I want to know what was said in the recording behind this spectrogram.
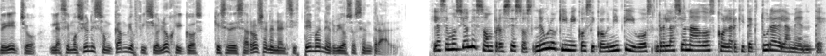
De hecho, las emociones son cambios fisiológicos que se desarrollan en el sistema nervioso central. Las emociones son procesos neuroquímicos y cognitivos relacionados con la arquitectura de la mente.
